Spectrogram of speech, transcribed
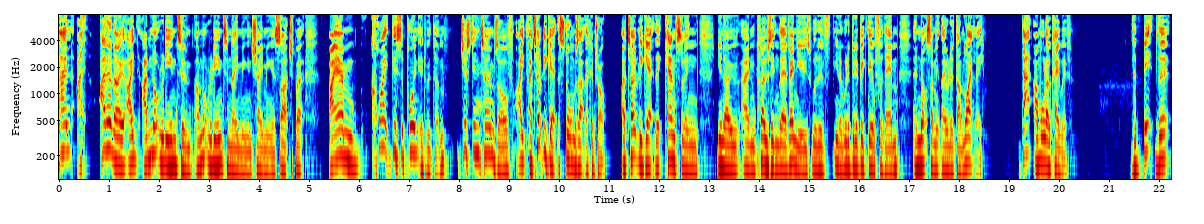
and I, I don't know. I, I'm not really into, I'm not really into naming and shaming as such, but I am quite disappointed with them. Just in terms of, I, I totally get the storm was out of their control. I totally get that cancelling, you know, and closing their venues would have, you know, would have been a big deal for them and not something they would have done lightly. That I'm all okay with. The bit that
